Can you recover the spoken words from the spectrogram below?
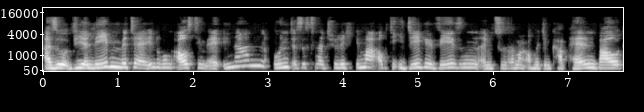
Also wir leben mit der Erinnerung aus dem Erinnern und es ist natürlich immer auch die Idee gewesen, im Zusammenhang auch mit dem Kapellenbau,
